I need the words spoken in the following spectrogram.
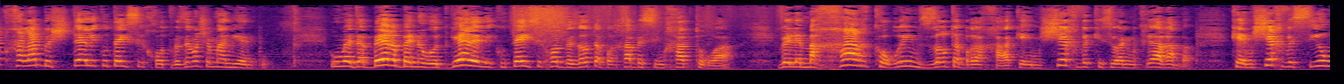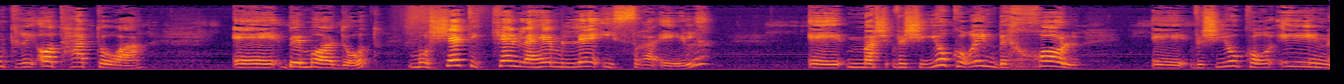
התחלה בשתי ליקוטי שיחות, וזה מה שמעניין פה. הוא מדבר בנוגע לליקוטי שיחות, וזאת הברכה בשמחת תורה, ולמחר קוראים זאת הברכה, כהמשך וכיסוי, אני מקריאה הרמב"ם, כהמשך וסיום קריאות התורה אה, במועדות, משה תיקן להם לישראל, אה, מש, ושיהיו קוראים בכל ושיהיו קוראין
